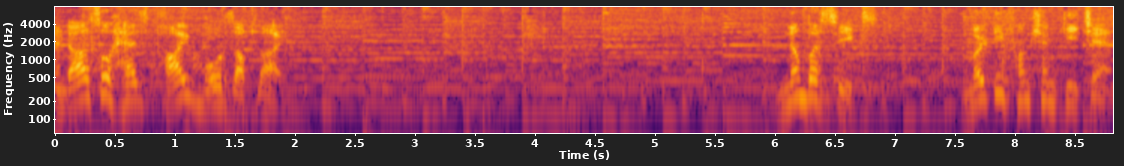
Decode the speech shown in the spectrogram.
And also has 5 modes of light. Number 6. Multifunction Keychain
